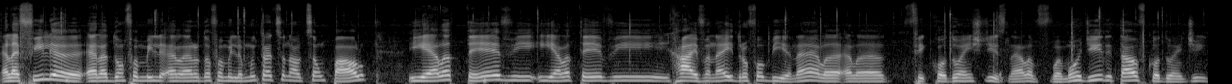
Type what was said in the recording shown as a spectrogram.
ela é filha. Ela é de uma família. Ela era de uma família muito tradicional de São Paulo. E ela teve. E ela teve raiva, né? Hidrofobia, né? Ela, ela ficou doente disso, né? Ela foi mordida e tal, ficou doente,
